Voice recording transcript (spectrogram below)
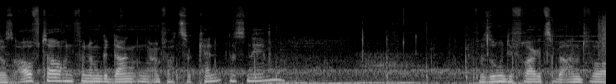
Das Auftauchen von einem Gedanken einfach zur Kenntnis nehmen. Versuchen die Frage zu beantworten.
